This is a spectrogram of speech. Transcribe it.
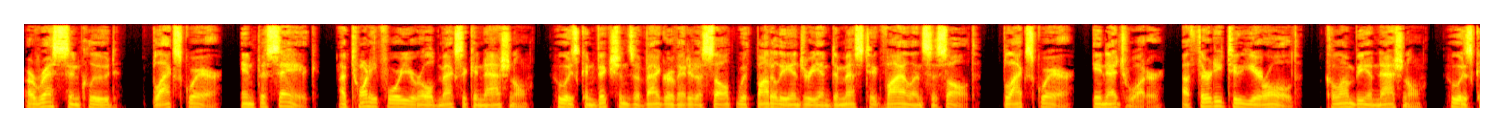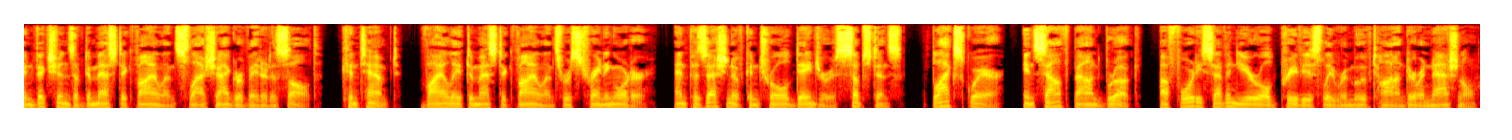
Arrests include, Black Square, in Passaic, a 24-year-old Mexican national, who has convictions of aggravated assault with bodily injury and domestic violence assault, Black Square, in Edgewater, a 32-year-old, Colombian national, who has convictions of domestic violence slash aggravated assault, contempt, violate domestic violence restraining order, and possession of controlled dangerous substance, Black Square, in South Bound Brook, a 47-year-old previously removed Honduran national,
